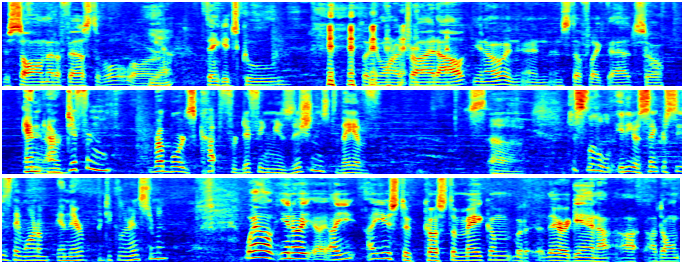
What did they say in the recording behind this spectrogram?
Just saw them at a festival or yeah. think it's cool, so they want to try it out. You know, and, and, and stuff like that. So. And you know. are different rub boards cut for different musicians? Do they have uh, just little idiosyncrasies they want in their particular instrument? Well, you know, I, I used to custom make them, but there again, I, I, I don't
